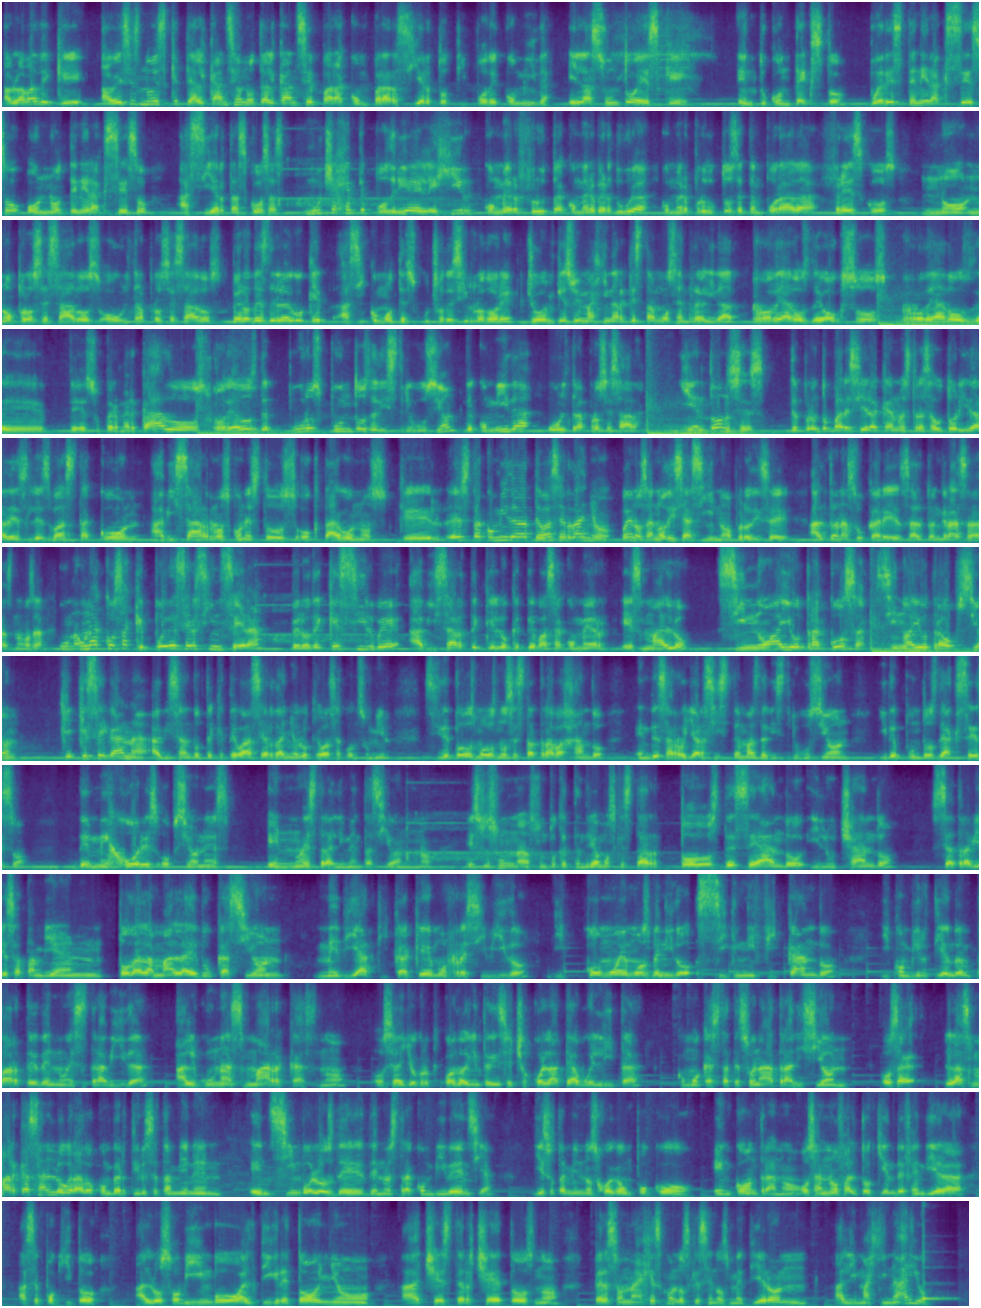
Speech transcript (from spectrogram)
Hablaba de que a veces no es que te alcance o no te alcance para comprar cierto tipo de comida. El asunto es que en tu contexto puedes tener acceso o no tener acceso a ciertas cosas. Mucha gente podría elegir comer fruta, comer verdura, comer productos de temporada, frescos, no, no procesados o ultraprocesados, pero desde luego que así como te escucho decirlo, Dore, yo empiezo a imaginar que estamos en realidad rodeados de Oxos, rodeados de, de supermercados, rodeados de puros puntos de distribución de comida ultraprocesada. Y entonces, de pronto pareciera que a nuestras autoridades les basta con avisarnos con estos octágonos que esta comida te va a hacer daño. Bueno, o sea, no dice así, ¿no? Pero dice alto en azúcares, alto en grasas, ¿no? O sea, una, una cosa que puede ser sincera, pero ¿de qué sirve avisarte que lo que te vas a comer es malo si no hay otra cosa, si no hay otra opción? ¿Qué, se gana avisándote que te va a hacer daño lo que vas a consumir si de todos modos no se está trabajando en desarrollar sistemas de distribución y de puntos de acceso de mejores opciones en nuestra alimentación, ¿no? Eso es un asunto que tendríamos que estar todos deseando y luchando. Se atraviesa también toda la mala educación mediática que hemos recibido y cómo hemos venido significando y convirtiendo en parte de nuestra vida algunas marcas, ¿no? O sea, yo creo que cuando alguien te dice chocolate abuelita, como que hasta te suena a tradición. O sea, las marcas han logrado convertirse también en, en símbolos de, de nuestra convivencia y eso también nos juega un poco en contra, ¿no? O sea, no faltó quien defendiera hace poquito al oso bimbo, al tigre toño, a Chester Chetos, ¿no? Personajes con los que se nos metieron al imaginario.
